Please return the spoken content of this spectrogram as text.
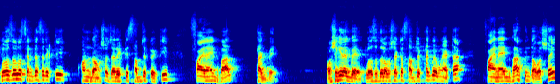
ক্লোজ হলো সেন্টেন্সের একটি খণ্ড অংশ, যার একটি সাবজেক্ট একটি ফাইনাইট ভার্ব থাকবে। অবশ্যই কি থাকবে। ক্লোজ হতে হলে অবশ্যই একটা সাবজেক্ট থাকবে এবং একটা ফাইনাইট ভার্ব কিন্তু অবশ্যই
